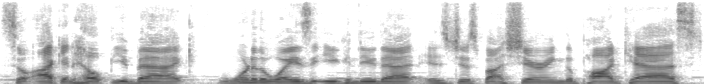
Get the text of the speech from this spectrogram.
so I can help you back. One of the ways that you can do that is just by sharing the podcast.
